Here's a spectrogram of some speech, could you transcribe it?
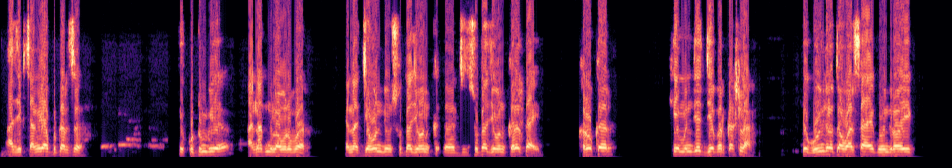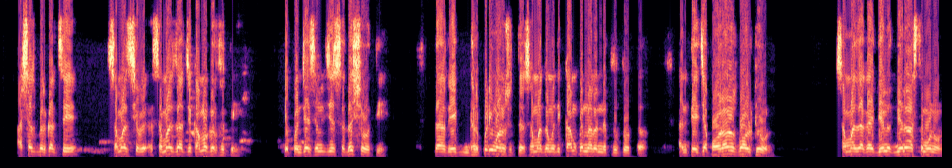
आज एक चांगल्या प्रकारचं हे कुटुंबीय अनाथ मुलाबरोबर त्यांना जेवण देऊन स्वतः जेवण स्वतः जेवण करत आहेत. खरोखर हे म्हणजे जयप्रकाशला हे गोविंदरावचा वारसा आहे. गोविंदराव एक अशाच प्रकारचे समाजसेवे समाजाचे कामं करत होते. ते पंचायत समितीचे सदस्य होते. तर एक धडपडी माणूस होतं. समाजामध्ये काम करणारं नेतृत्व होतं. आणि त्याच्या पावलावरच पाऊल ठेवून समाजा काही देणं देणं असतं म्हणून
